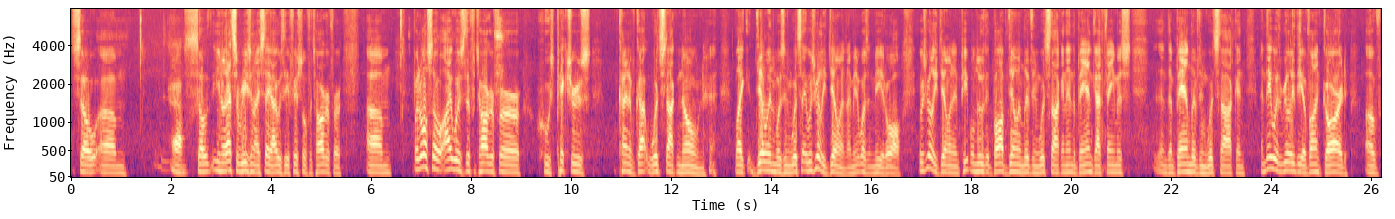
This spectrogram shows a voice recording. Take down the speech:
So, um, Yeah. so you know that's the reason I say I was the official photographer, um, but also I was the photographer whose pictures kind of got Woodstock known. like Dylan was in Woodstock. It was really Dylan. I mean, it wasn't me at all. It was really Dylan, and people knew that Bob Dylan lived in Woodstock, and then the band got famous, and the band lived in Woodstock, and and they were really the avant-garde of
